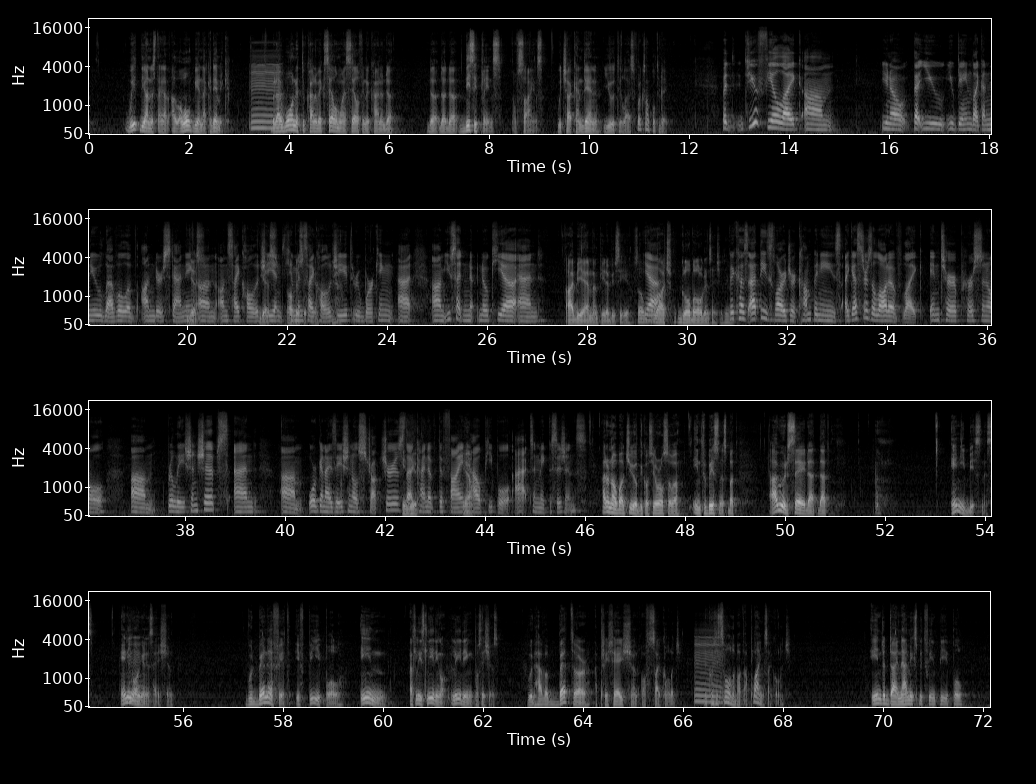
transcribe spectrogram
with the understanding that I, won't be an academic, but I wanted to kind of excel myself in the kind of the, the, the, the disciplines of science, which I can then utilize, for example, today. But do you feel like, um, you know, that you you gained like a new level of understanding Yes. on on psychology Yes, and human obviously, yeah. psychology through working at, um, you said no- Nokia and IBM and PwC, so Yeah. large global organizations. Yeah. Because at these larger companies, I guess there's a lot of like interpersonal um, relationships and um, organizational structures that kind of define Yeah. how people act and make decisions. I don't know about you because you're also uh, into business, but I would say that that any business, any organization would benefit if people in at least leading leading positions would have a better appreciation of psychology. Because it's all about applying psychology in the dynamics between people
